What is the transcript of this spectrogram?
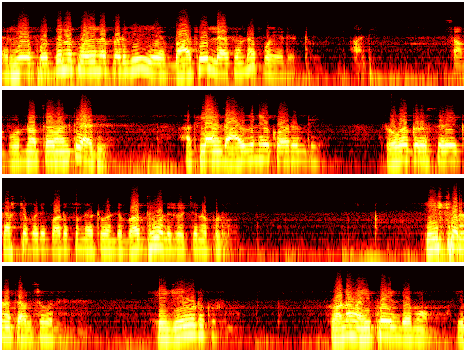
రేపొద్దున పోయినప్పటికీ ఏ బాకీ లేకుండా పోయేటట్టు. అది. సంపూర్ణత్వం అంటే అది. అట్లాంటి ఆయువునే కోరండి. రోగగ్రస్తులై కష్టపడి పడుతున్నటువంటి బంధువుని చూచినప్పుడు ఈశ్వరుని తలుచుకుని ఈ జీవుడికి రుణం అయిపోయిందేమో ఈ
